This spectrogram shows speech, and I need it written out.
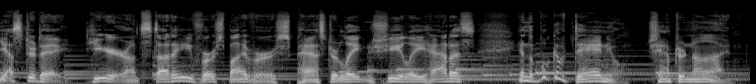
Yesterday, here on Study Verse by Verse, Pastor Leighton Sheely had us in the book of Daniel, chapter 9,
